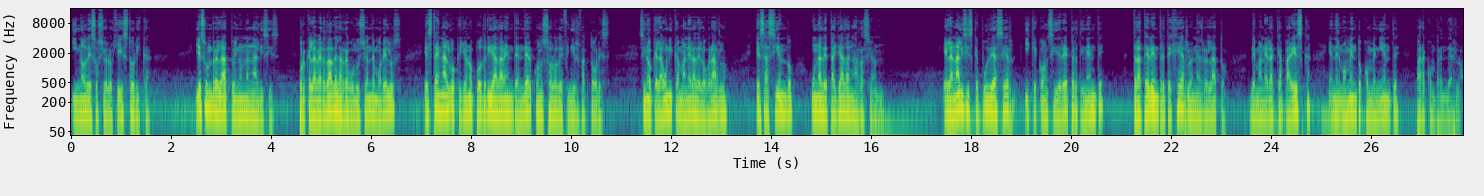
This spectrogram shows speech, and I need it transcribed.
y no de sociología histórica, y es un relato y no un análisis, porque la verdad de la revolución de Morelos está en algo que yo no podría dar a entender con solo definir factores, sino que la única manera de lograrlo es haciendo una detallada narración. El análisis que pude hacer y que consideré pertinente, traté de entretejerlo en el relato, de manera que aparezca en el momento conveniente para comprenderlo.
